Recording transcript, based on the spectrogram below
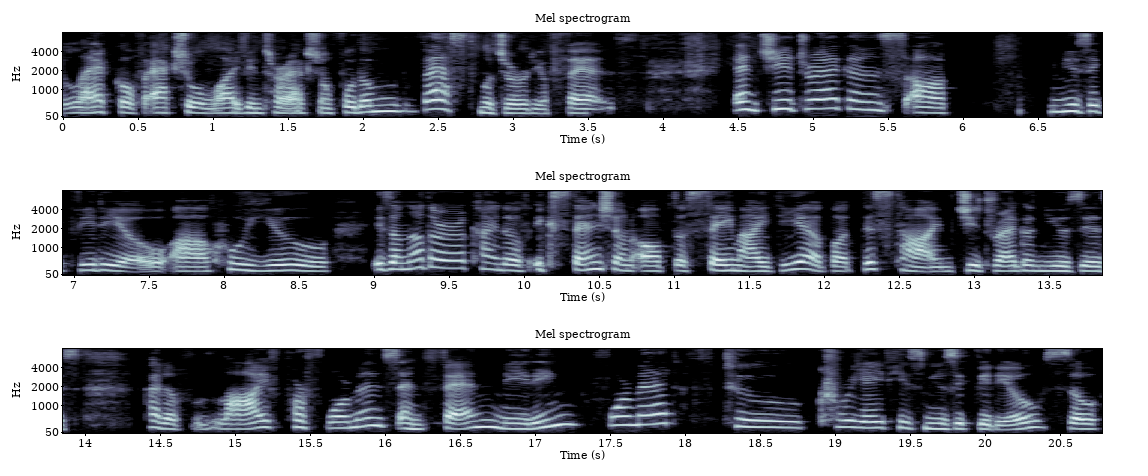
lack of actual live interaction for the vast majority of fans. And G Dragon's uh, music video, uh, Who You, is another kind of extension of the same idea, but this time G Dragon uses kind of live performance and fan meeting format to create his music video. So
